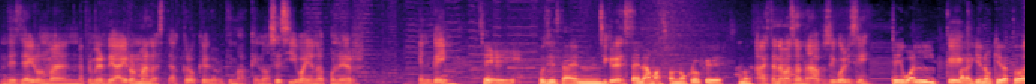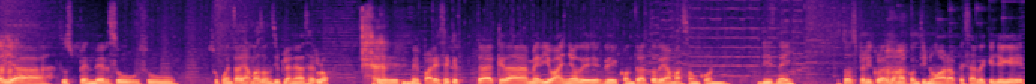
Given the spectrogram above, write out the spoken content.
Desde Iron Man, la primera de Iron Man hasta creo que la última, que no sé si vayan a poner Endgame. Sí, pues si está en, ¿Sí crees? está en Amazon, no creo que... No. Ah, está en Amazon, ah, pues igual y sí. Que igual, que, para quien no quiera todavía suspender su, su, su, cuenta de Amazon si planea hacerlo, eh, me parece que todavía queda medio año de, de contrato de Amazon con Disney estas películas van a continuar a pesar de que llegue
